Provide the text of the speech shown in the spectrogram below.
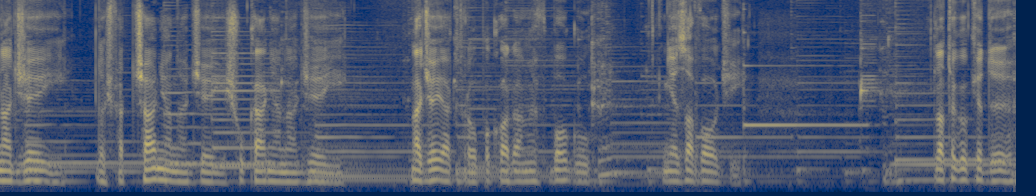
nadziei, doświadczania nadziei, szukania nadziei. Nadzieja, którą pokładamy w Bogu, nie zawodzi. Dlatego, kiedy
